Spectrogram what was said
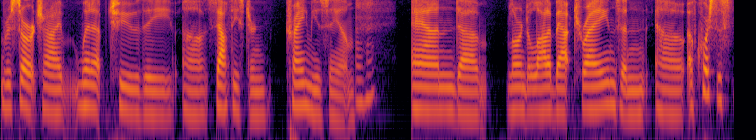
research, I went up to the uh, Southeastern Train Museum mm-hmm. and um, learned a lot about trains. And uh, of course, this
